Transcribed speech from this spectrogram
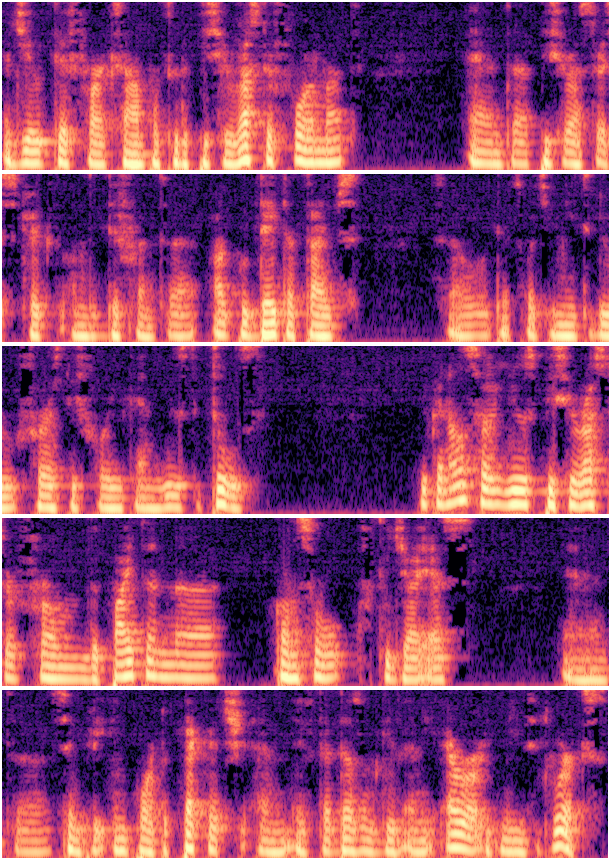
a GeoTIFF, for example, to the PC Raster format. And uh, PC Raster is strict on the different uh, output data types. So that's what you need to do first before you can use the tools. You can also use PC Raster from the Python uh, console of QGIS and uh, simply import the package and if that doesn't give any error it means it works.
